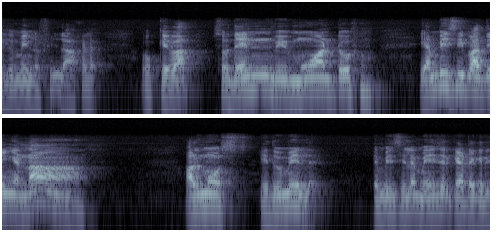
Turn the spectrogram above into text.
எதுவுமே இன்னும் ஃபில் ஆகலை. ஓகேவா so then we move on to MBC பார்த்தீங்கன்னா ஆல்மோஸ்ட் எதுவுமே இல்லை. எம்பிசியில் மேஜர் கேட்டகரி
